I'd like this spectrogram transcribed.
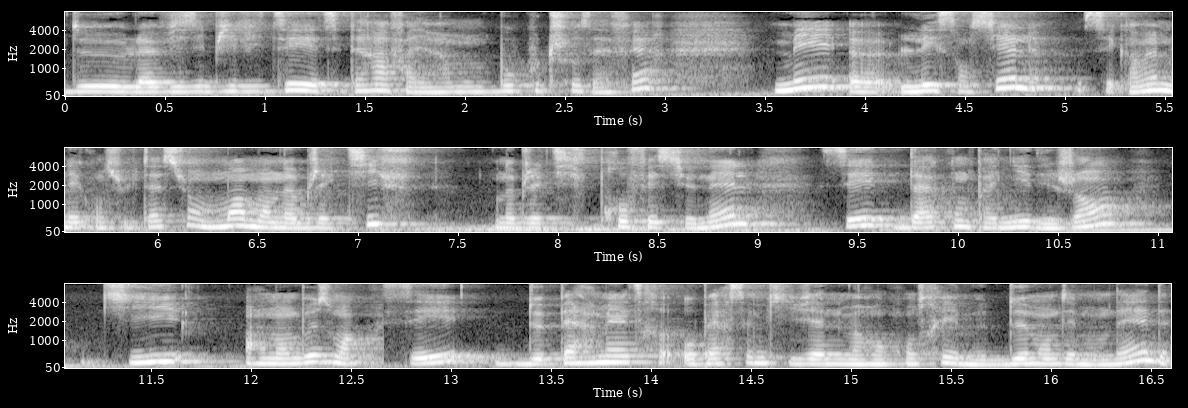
de, la visibilité, etc. Enfin il y a vraiment beaucoup de choses à faire. Mais l'essentiel, c'est quand même les consultations. Moi, mon objectif, mon objectif professionnel, c'est d'accompagner des gens qui en ont besoin. C'est de permettre aux personnes qui viennent me rencontrer et me demander mon aide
